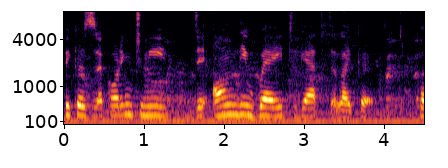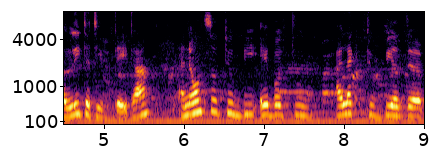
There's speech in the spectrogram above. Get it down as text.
because, according to me, the only way to get like uh, qualitative data and also to be able to, I like to build a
